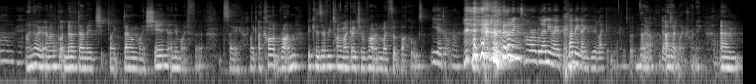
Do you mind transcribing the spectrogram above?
God. Okay. I know, and I've got nerve damage like down my shin and in my foot. So like I can't run because every time I go to run, my foot buckles. Yeah, don't run. Running is horrible anyway. But I mean, like if you like it, but No, no, don't. I don't like running. Um,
